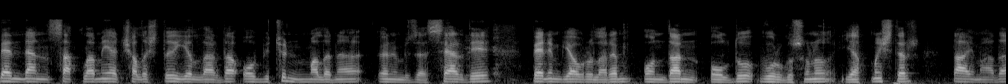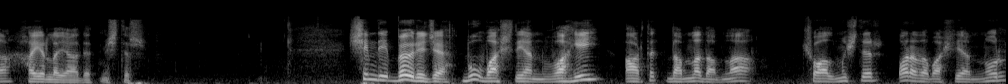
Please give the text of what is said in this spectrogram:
benden saklamaya çalıştığı yıllarda o bütün malını önümüze serdi. Benim yavrularım ondan oldu vurgusunu yapmıştır. Daima da hayırla yad etmiştir. Şimdi böylece bu başlayan vahiy artık damla damla çoğalmıştır. Orada başlayan nur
